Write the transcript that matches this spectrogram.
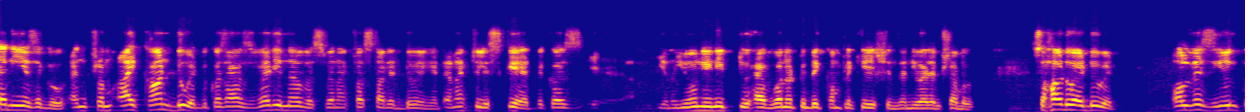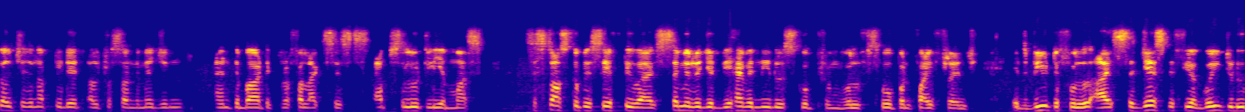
10 years ago and from i can't do it because i was very nervous when i first started doing it and actually scared because eh, you know you only need to have one or two big complications and you are in trouble. So how do i do it? Always urine culture and up to date ultrasound imaging antibiotic prophylaxis absolutely a must. Cystoscopy safety wise semi-rigid we have a needle scope from wolf's 4.5 french. It's beautiful. I suggest if you're going to do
